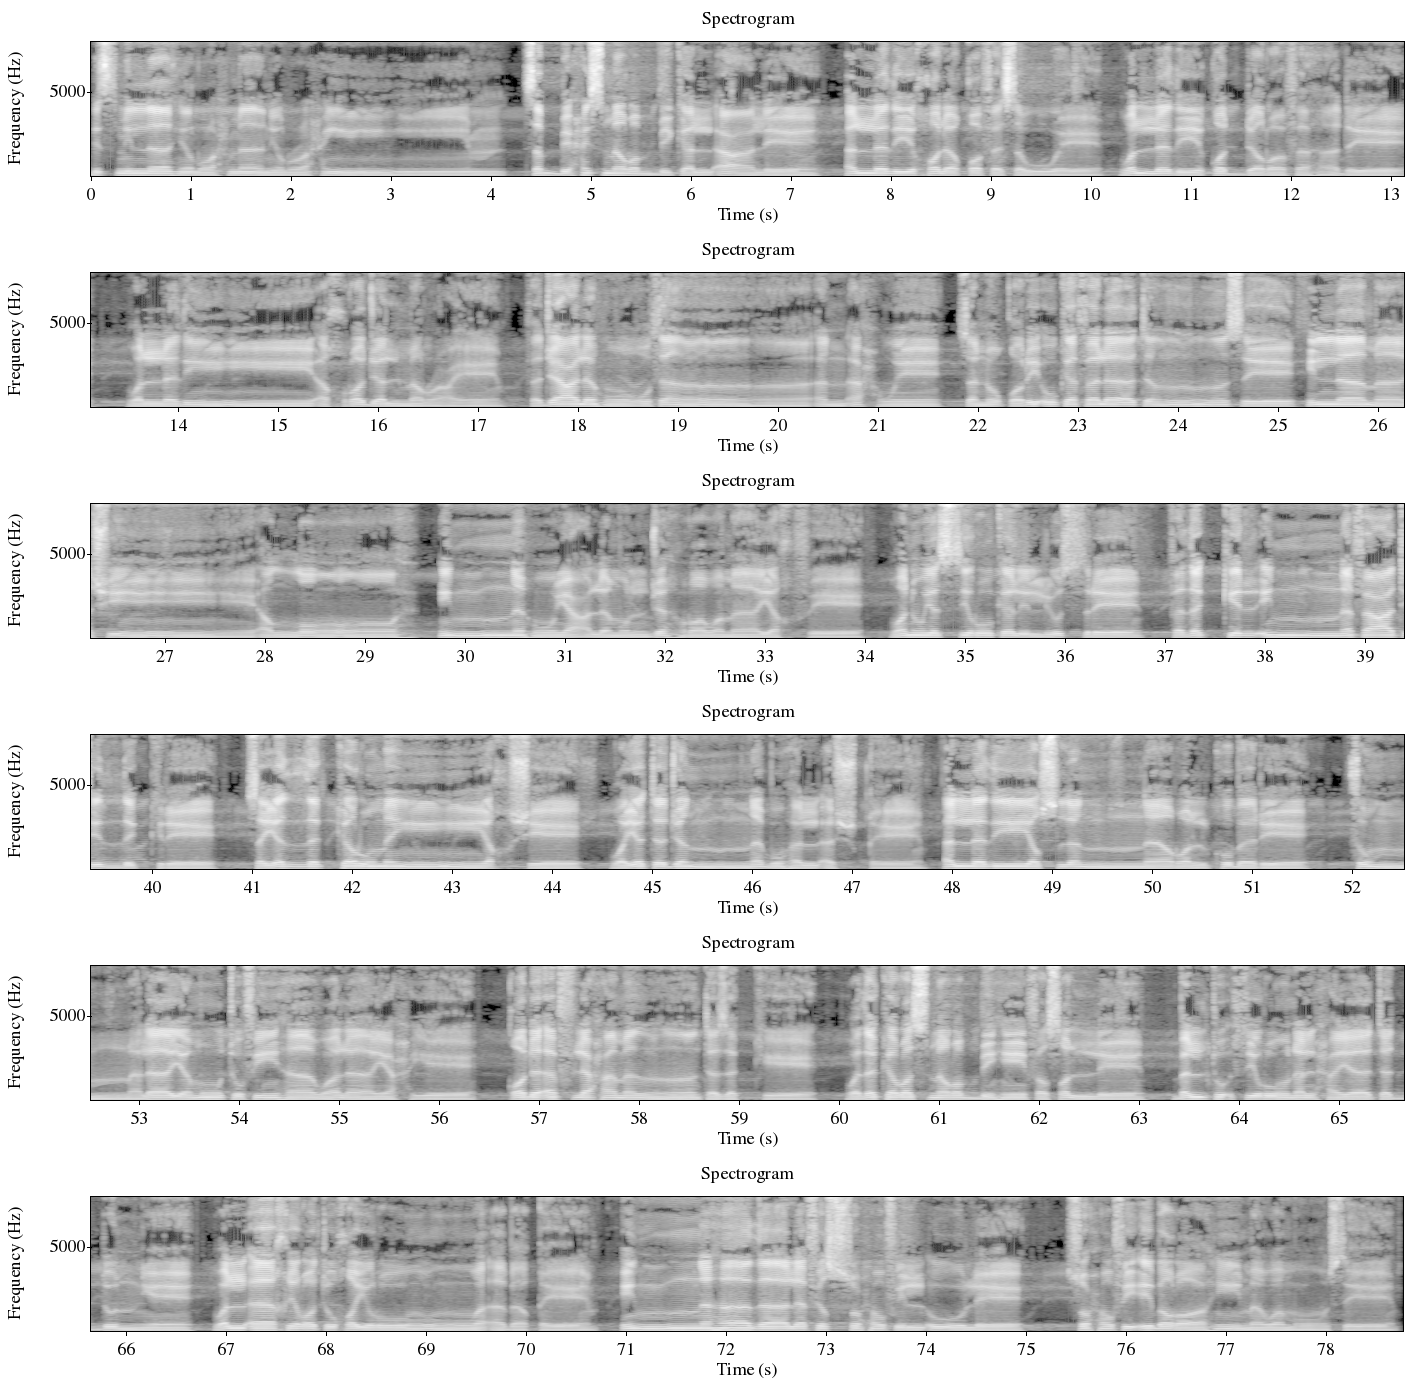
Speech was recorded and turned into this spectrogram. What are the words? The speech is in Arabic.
بسم الله الرحمن الرحيم. سبح اسم ربك الاعلي الذي خلق فسوي والذي قدر فهدي والذي أخرج المرعي فجعله غثاء احوي سنقرئك فلا تنسي إلا ما شيء الله. إنه يعلم الجهر وما يخفي ونيسرك لليسر فذكر إن نفعت الذكر سيذكر من يخشي ويتجنبها الاشقي الذي يصلى النار الكبر ثم لا يموت فيها ولا يحيي قد أفلح من تزكي وذكر اسم ربه فصلي بل تؤثرون الحياة الدنيا والآخرة خير وأبقي إن هذا لفي الصحف الاولي صحف إبراهيم وموسى.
